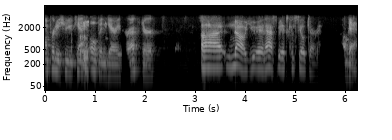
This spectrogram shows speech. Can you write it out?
I'm pretty sure you can't open carry, correct? Or Uh, no, you it has to be it's concealed carry, okay.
